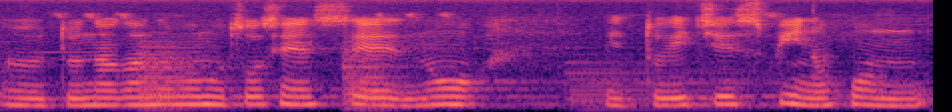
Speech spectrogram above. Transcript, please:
うんと長野真本先生の、えっと、HSP の本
